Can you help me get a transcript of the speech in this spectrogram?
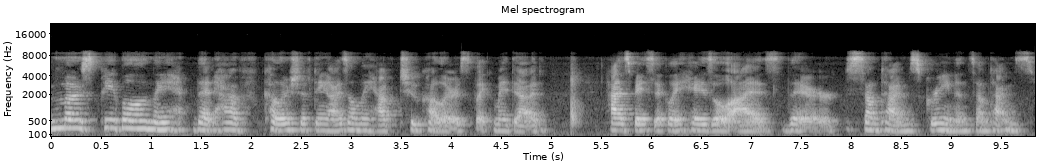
Most people only that have color shifting eyes only have two colors. Like my dad has basically hazel eyes. They're sometimes green and sometimes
